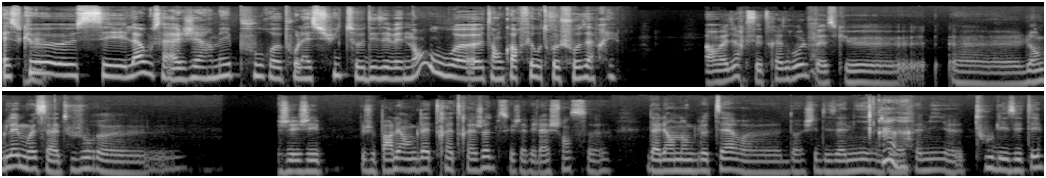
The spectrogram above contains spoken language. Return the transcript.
est-ce que c'est là où ça a germé pour euh, pour la suite des événements ou euh, t'as encore fait autre chose après? Alors, on va dire que c'est très drôle parce que euh, l'anglais, moi, ça a toujours. euh, j'ai, je parlais anglais très très jeune parce que j'avais la chance euh, d'aller en Angleterre euh, dans- chez des amis, euh, de la Ah. famille euh, tous les étés.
